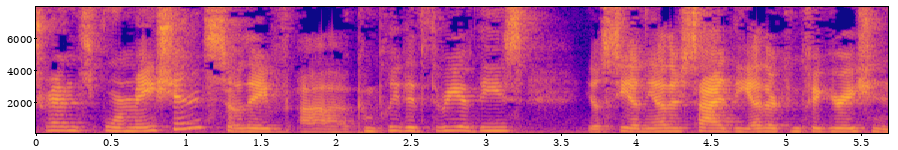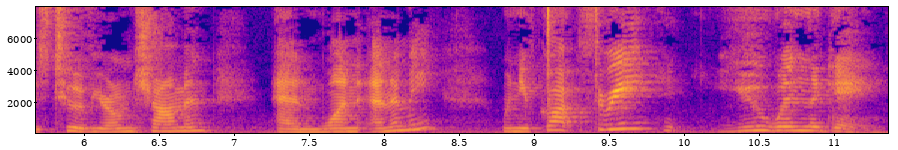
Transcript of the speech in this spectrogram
transformations. So they've uh, completed three of these. You'll see on the other side, the other configuration is two of your own shaman and one enemy. When you've got three, you win the game.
